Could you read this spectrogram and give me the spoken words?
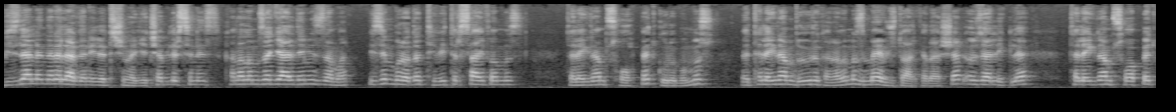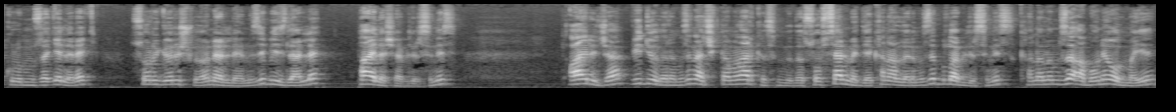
Bizlerle nerelerden iletişime geçebilirsiniz? Kanalımıza geldiğimiz zaman bizim burada Twitter sayfamız, Telegram sohbet grubumuz ve Telegram duyuru kanalımız mevcut arkadaşlar. Özellikle Telegram sohbet grubumuza gelerek soru, görüş ve önerilerinizi bizlerle paylaşabilirsiniz. Ayrıca videolarımızın açıklamalar kısmında da sosyal medya kanallarımızı bulabilirsiniz. Kanalımıza abone olmayı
